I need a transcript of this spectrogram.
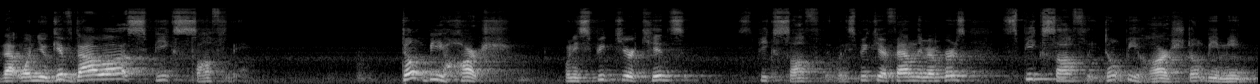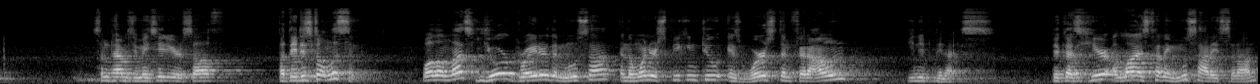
that when you give da'wah, speak softly. Don't be harsh. When you speak to your kids, speak softly. When you speak to your family members, speak softly. Don't be harsh. Don't be mean. Sometimes you may say to yourself, but they just don't listen. Well, unless you're greater than Musa and the one you're speaking to is worse than Fir'aun, you need to be nice. Because here Allah is telling Musa salam,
